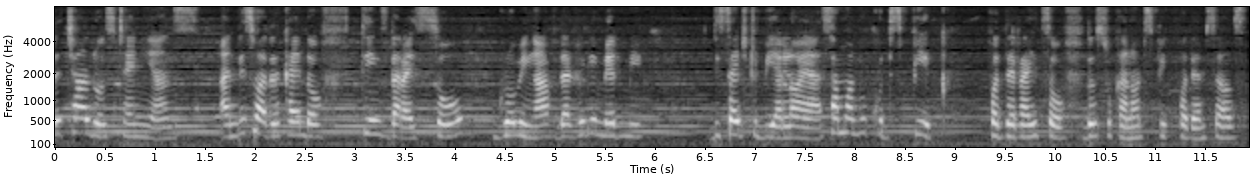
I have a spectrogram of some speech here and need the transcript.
The child was 10 years. And these were the kind of things that I saw growing up that really made me decide to be a lawyer, someone who could speak for the rights of those who cannot speak for themselves.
